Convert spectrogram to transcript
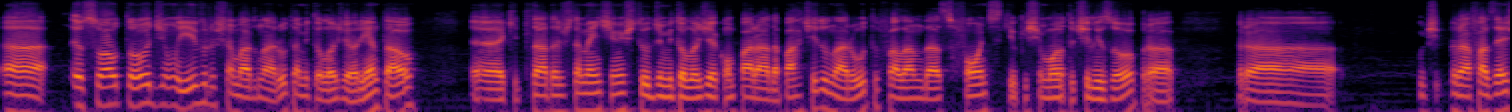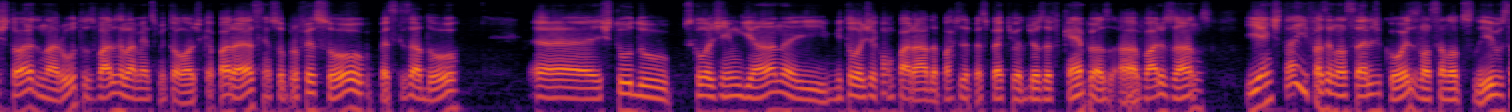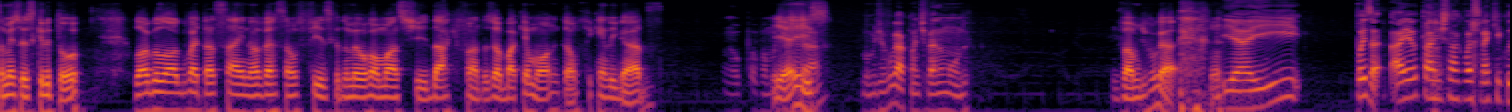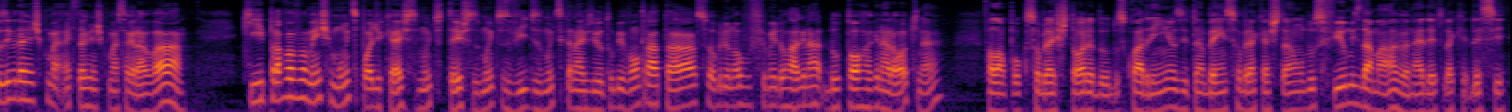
Uh, eu sou autor de um livro chamado Naruto, a Mitologia Oriental, é, que trata justamente um estudo de mitologia comparada a partir do Naruto, falando das fontes que o Kishimoto utilizou para para fazer a história do Naruto, os vários elementos mitológicos que aparecem. Eu sou professor, pesquisador, é, estudo psicologia junguiana e mitologia comparada a partir da perspectiva de Joseph Campbell há, há vários anos. E a gente está aí fazendo uma série de coisas, lançando outros livros. Também sou escritor. Logo, logo vai estar tá saindo a versão física do meu romance de Dark Fantasy, o Bakemono. Então fiquem ligados. Opa, vamos e é divulgar. é isso. Vamos divulgar quando estiver no mundo. Vamos divulgar. e aí. Pois é, aí eu tá, a gente tava conversando aqui, inclusive, da gente, antes da gente começar a gravar, que provavelmente muitos podcasts, muitos textos, muitos vídeos, muitos canais do YouTube vão tratar sobre o novo filme do, Ragnar, do Thor Ragnarok, né? falar um pouco sobre a história do, dos quadrinhos e também sobre a questão dos filmes da Marvel, né, dentro da, desse,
